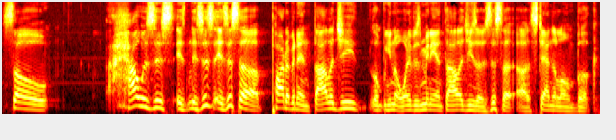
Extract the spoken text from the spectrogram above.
So how is this? Is, is this is this a part of an anthology? You know, one of his many anthologies, or is this a, a standalone book?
